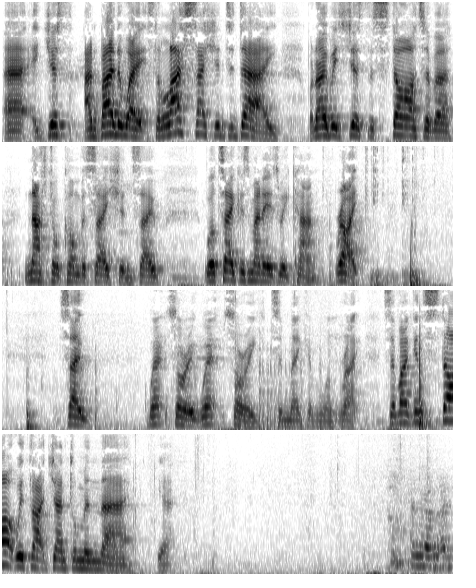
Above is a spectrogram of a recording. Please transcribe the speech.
Uh, just and by the way, it's the last session today, but I hope it's just the start of a national conversation. So we'll take as many as we can. Right. So, where, sorry, where, sorry to make everyone right. So if I can start with that gentleman there, yeah. Hello,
